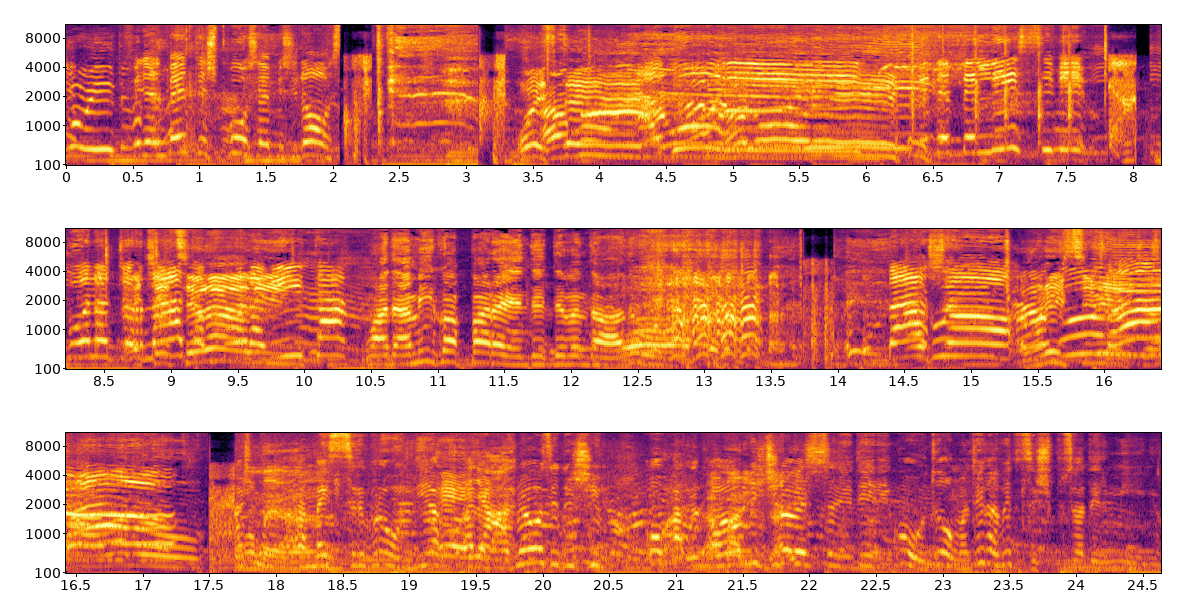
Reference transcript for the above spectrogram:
voi. Finalmente spose, mi si nostra. Queste! Auguri! Siete bellissimi. Buona giornata, buona vita. Guarda, amico apparente è diventato. Un bacio. Amorissimi! Ciao. a essere pronti allora, la prima cosa dicevo oh allora oh, vicino verso di te dico oh tu ma te se sposato Erminio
